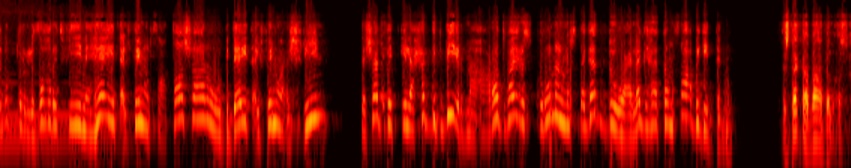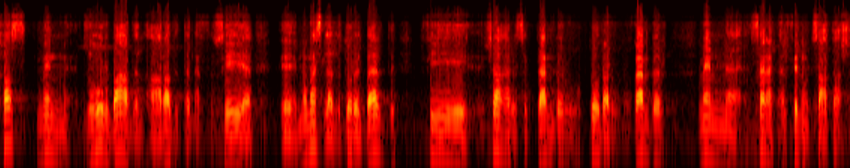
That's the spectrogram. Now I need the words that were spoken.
يا دكتور اللي ظهرت في نهاية 2019 وبداية 2020 تشابهت إلى حد كبير مع أعراض فيروس كورونا المستجد وعلاجها كان صعب جدا. اشتكى بعض الأشخاص من ظهور بعض الأعراض التنفسية آه، مماثلة لدور البرد في شهر سبتمبر وأكتوبر ونوفمبر من سنة 2019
